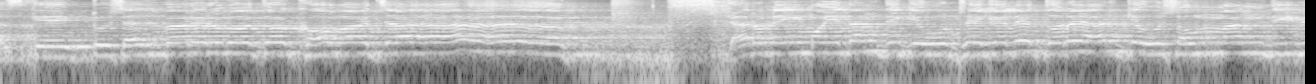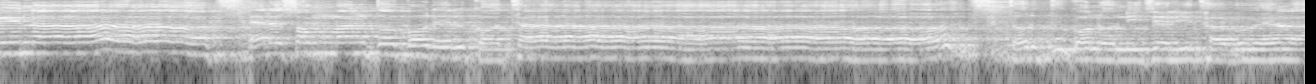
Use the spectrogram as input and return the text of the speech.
আজকে একটু শেষবারের মতো ক্ষমা চাও। কারণ এই ময়দান থেকে উঠে গেলে তোরে আর কেউ সম্মান দিবে না। এর সম্মান তো পরের কথা। তোর তো কোনো নিজেরই থাকবে না।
